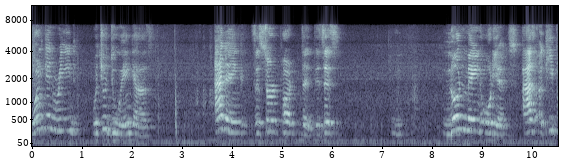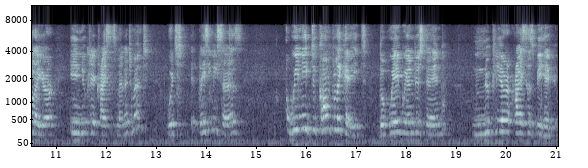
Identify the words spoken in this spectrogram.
one can read what you're doing as adding the third part, this non-main audience as a key player in nuclear crisis management, which basically says we need to complicate the way we understand nuclear crisis behavior.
